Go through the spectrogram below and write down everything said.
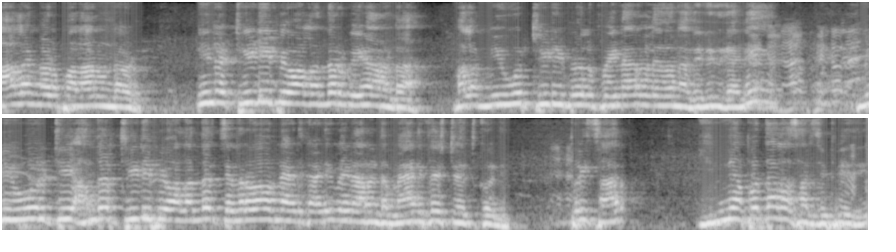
కాలం గడపాలని ఉన్నాడు. నిన్న టీడీపీ వాళ్ళందరూ పోయినారంట. మళ్ళీ మీ ఊరు టీడీపీ వాళ్ళు పోయినారో లేదో నాకు తెలియదు కానీ మీ ఊరు టీ అందరు టీడీపీ వాళ్ళందరూ చంద్రబాబు నాయుడుకి అడిగిపోయినారంట మేనిఫెస్టో ఎత్తుకొని. పోయి సార్ ఇన్ని అబద్ధాలా సార్ చెప్పేది?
